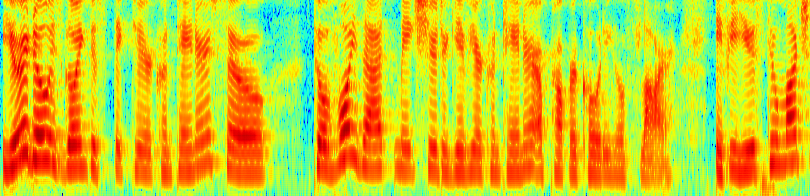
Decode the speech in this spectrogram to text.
Your dough is going to stick to your container, so to avoid that, make sure to give your container a proper coating of flour. If you use too much,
